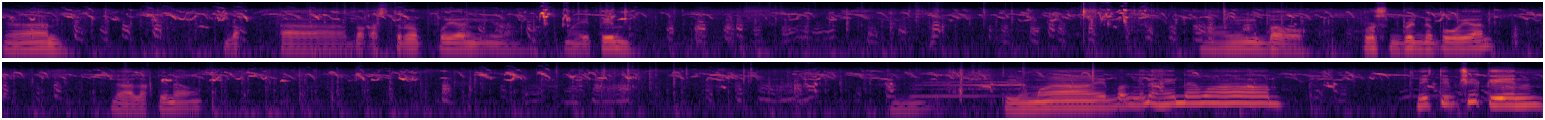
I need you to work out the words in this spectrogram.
Yan. Black, ah black astrop po yan yung mga itim. Ah, yung iba oh. Crossbred na po yan. Lalaki na oh. Hmm. Ito yung mga ibang inahin na mga native chicken.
